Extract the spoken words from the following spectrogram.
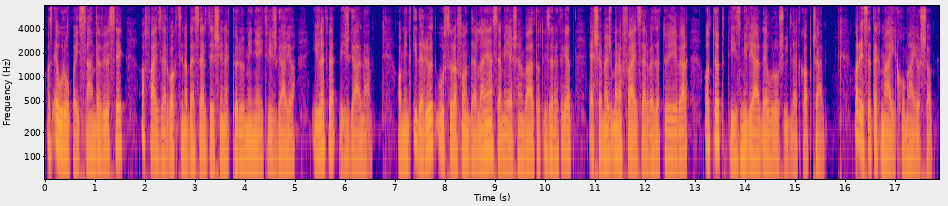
Az Európai Számbevőszék a Pfizer vakcina beszerzésének körülményeit vizsgálja, illetve vizsgálná. Amint kiderült, Ursula von der Leyen személyesen váltott üzeneteket SMS-ben a Pfizer vezetőjével a több 10 milliárd eurós ügylet kapcsán. A részletek máig homályosak.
